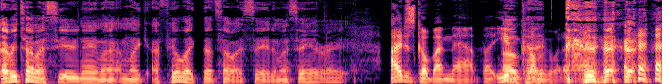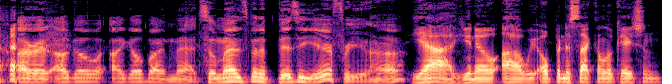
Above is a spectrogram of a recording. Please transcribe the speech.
Every time I see your name, I, I'm like, I feel like that's how I say it. Am I saying it right? I just go by Matt, but you can call me whatever. All right, I'll go. I go by Matt. So Matt, it's been a busy year for you, huh? yeah, you know, uh, we opened a second location,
